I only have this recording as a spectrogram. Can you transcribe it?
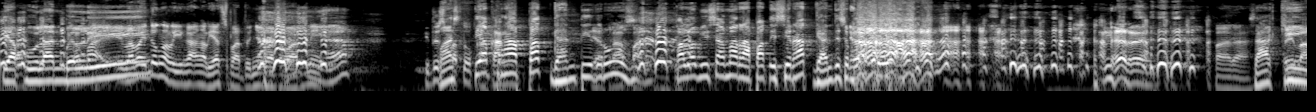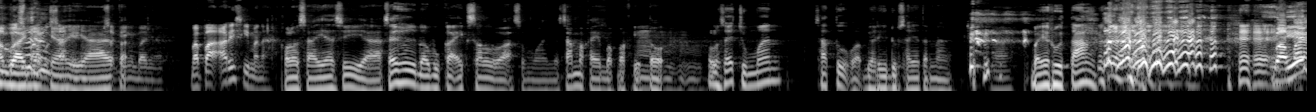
Tiap bulan Bapak, beli. Bapak itu ngeli- nggak ngelihat sepatunya warna-warni. Itu Mas, sepatu tiap kakak. rapat ganti terus. Kalau bisa mah rapat istirahat ganti sepatu. Bener. Parah. Saking bagus, banyaknya, bagus, saking, iya. Saking banyak. Bapak Aris gimana? Kalau saya sih ya, saya sudah buka Excel Pak semuanya. Sama kayak Bapak Vito. Kalau saya cuman satu Pak, biar hidup saya tenang. Bayar hutang. Bapak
